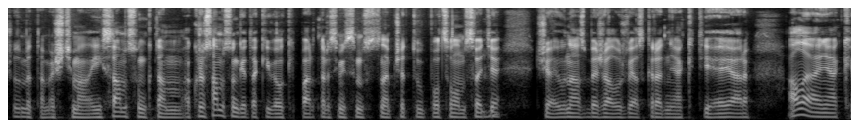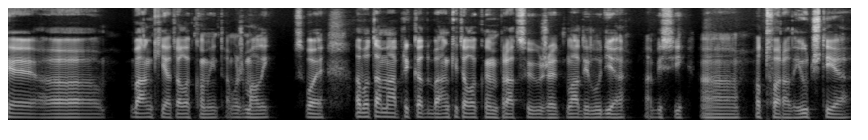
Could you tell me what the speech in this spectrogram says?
Čo sme tam ešte mali? Samsung tam, akože Samsung je taký veľký partner, si myslím, Snapchatu po celom svete, čiže aj u nás bežal už viackrát nejaké tie AR, ale aj nejaké uh, banky a telekomy tam už mali svoje. Lebo tam napríklad banky telekom pracujú, že mladí ľudia, aby si uh, otvárali účty a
